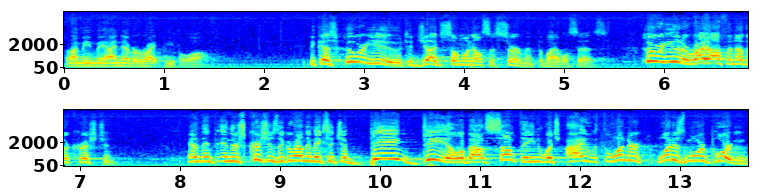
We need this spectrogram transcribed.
But I mean, may I never write people off. Because who are you to judge someone else's servant, the Bible says? Who are you to write off another Christian? And, then, and there's Christians that go around, they make such a big deal about something which I wonder what is more important,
